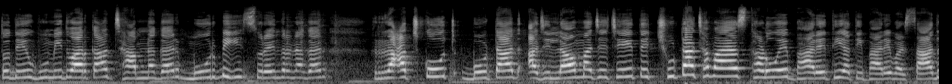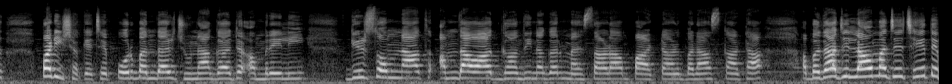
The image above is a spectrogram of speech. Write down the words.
તો દેવભૂમિ દ્વારકા, જામનગર, મોરબી, સુરેન્દ્રનગર રાજકોટ, બોટાદ આ જિલ્લાઓમાં જે છે તે છૂટાછવાયા સ્થળોએ ભારેથી અતિભારે વરસાદ પડી શકે છે. પોરબંદર, જૂનાગઢ, અમરેલી ગીર સોમનાથ, અમદાવાદ, ગાંધીનગર, મહેસાણા, પાટણ, બનાસકાંઠા આ બધા જિલ્લાઓમાં જે છે તે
